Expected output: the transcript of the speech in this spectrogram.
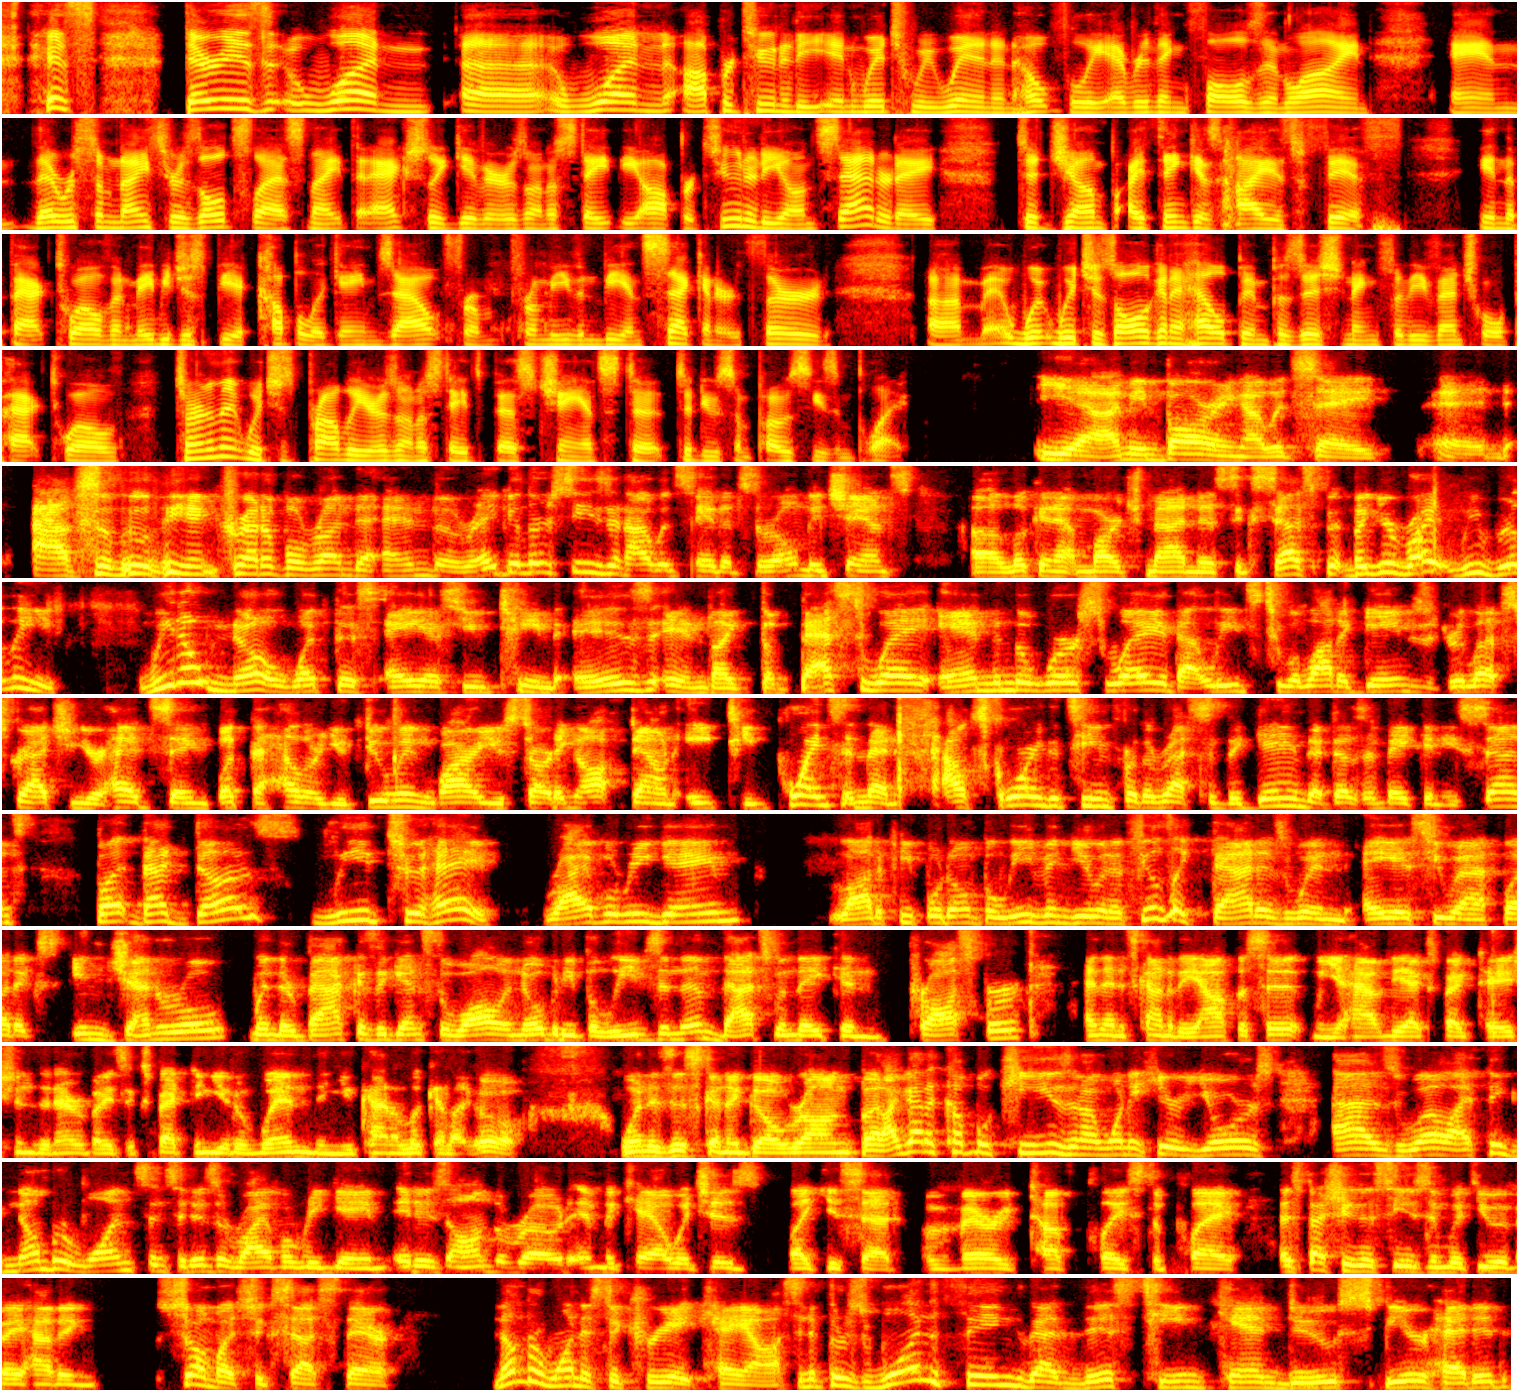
there's, there is one uh, one opportunity in which we win, and hopefully everything falls in line. And there were some nice results last night that actually give Arizona State the opportunity on Saturday to jump, I think, as high as fifth in the Pac-12, and maybe just be a couple of games out from from even being second or third, um, w- which is all going to help in positioning for the eventual Pac-12 tournament, which is probably Arizona State's best chance to to do some postseason play. Yeah, I mean, barring, I would say an absolutely incredible run to end the regular season. I would say that's their only chance uh, looking at March Madness success. But but you're right. We really we don't know what this ASU team is in like the best way and in the worst way. That leads to a lot of games that you're left scratching your head saying, "What the hell are you doing? Why are you starting off down 18 points and then outscoring the team for the rest of the game? That doesn't make any sense." But that does lead to hey, rivalry game A lot of people don't believe in you. And it feels like that is when ASU athletics in general, when their back is against the wall and nobody believes in them, that's when they can prosper. And then it's kind of the opposite. When you have the expectations and everybody's expecting you to win, then you kind of look at like, oh, when is this going to go wrong? But I got a couple keys and I want to hear yours as well. I think number one, since it is a rivalry game, it is on the road in McKale, which is, like you said, a very tough place to play, especially this season with U of A having so much success there. Number one is to create chaos. And if there's one thing that this team can do, spearheaded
